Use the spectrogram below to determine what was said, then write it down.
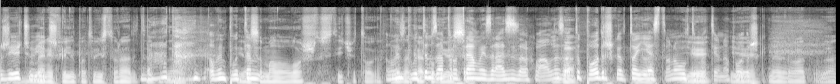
Živit ću vječno. Meni Filipa to isto radi. Tako da, da, da, ovim putem... Ja sam malo loš što se tiče toga. Ovim znam putem zapravo trebamo izraziti zahvalnost za tu podršku, to jest ono ultimativna je, podrška. Je, nevjerovatno, da.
